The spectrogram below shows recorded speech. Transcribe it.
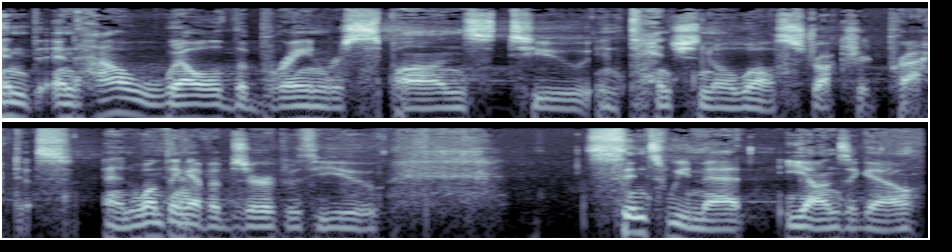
And, and how well the brain responds to intentional, well structured practice. And one thing I've observed with you since we met eons ago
